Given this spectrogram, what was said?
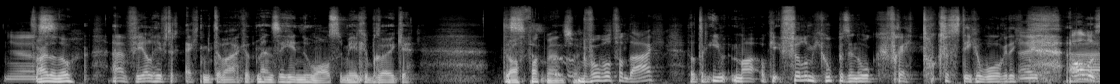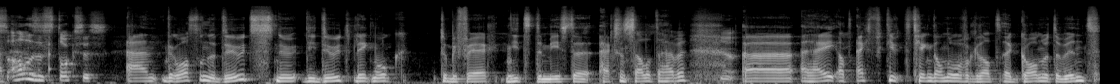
Ja. I don't know. En veel heeft er echt mee te maken dat mensen geen nuance meer gebruiken. Ja, Dus, fuck mensen. Bijvoorbeeld vandaag, dat er iemand... Maar oké, filmgroepen zijn ook vrij toxisch tegenwoordig. Echt, alles, alles is toxisch. En er was zo'n dude, nu, die dude leek me ook to be fair, niet de meeste hersencellen te hebben. Ja. Eh, en hij had echt. Het ging dan over dat eh, Gone with the Wind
